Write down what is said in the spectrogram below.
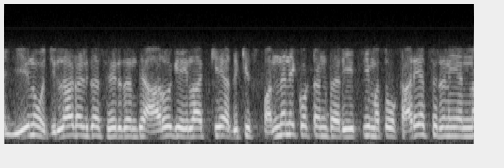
ಏನು ಜಿಲ್ಲಾಡಳಿತ ಸೇರಿದಂತೆ ಆರೋಗ್ಯ ಇಲಾಖೆ ಅದಕ್ಕೆ ಸ್ಪಂದನೆ ಕೊಟ್ಟಂತ ರೀತಿ ಮತ್ತು ಕಾರ್ಯಾಚರಣೆಯನ್ನ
